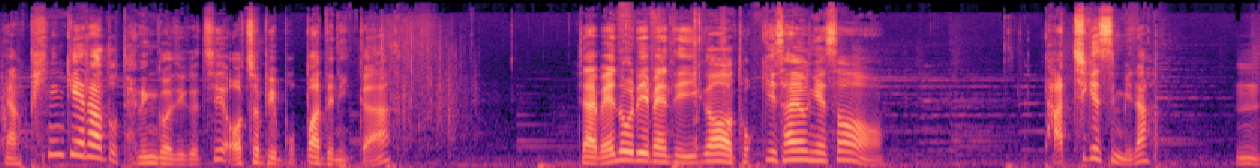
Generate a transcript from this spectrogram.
그냥 핑계라도 되는 거지 그치? 어차피 못 받으니까. 자 맨홀 이벤트 이거 도끼 사용해서 다치겠습니다. 음.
